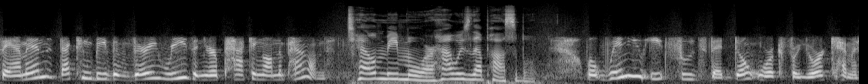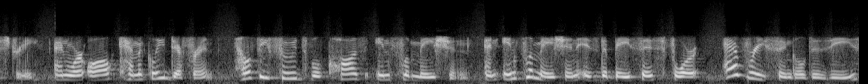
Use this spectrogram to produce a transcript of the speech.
salmon, that can be the very reason you're packing on the pounds. Tell me more. How is that possible? Well, when you eat foods that don't work for your chemistry, and we're all chemically different, healthy foods will cause inflammation. And inflammation is the basis for every single disease,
